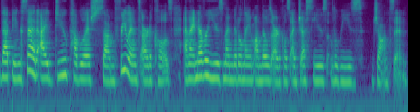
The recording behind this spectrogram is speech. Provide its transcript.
That being said, I do publish some freelance articles, and I never use my middle name on those articles. I just use Louise Johnson.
